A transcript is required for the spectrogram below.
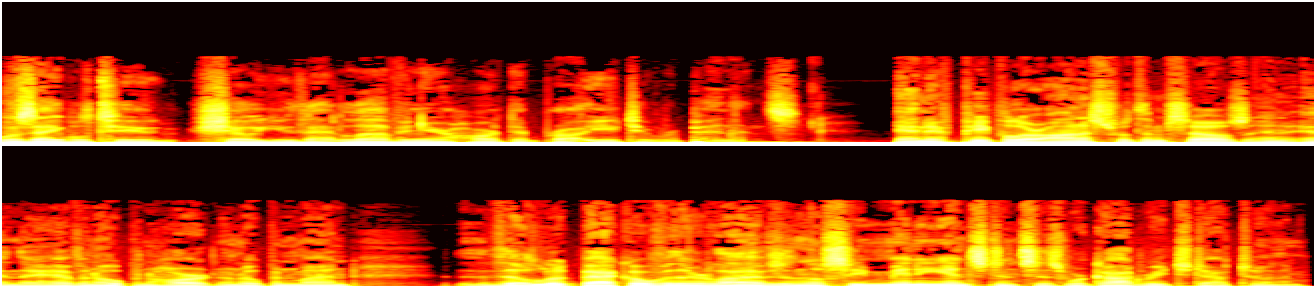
was able to show you that love in your heart that brought you to repentance. And if people are honest with themselves and, and they have an open heart and an open mind, they'll look back over their lives and they'll see many instances where God reached out to them.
